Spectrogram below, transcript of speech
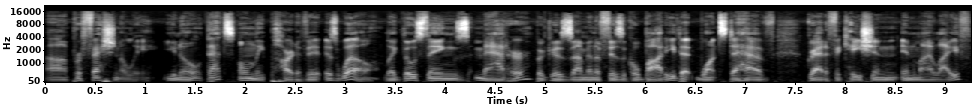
uh, professionally, you know, that's only part of it as well. Like those things matter because I'm in a physical body that wants to have gratification in my life.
